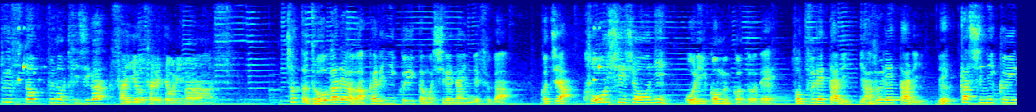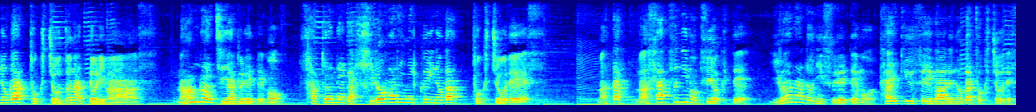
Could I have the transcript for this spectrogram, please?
プストップの生地が採用されております。ちょっと動画では分かりにくいかもしれないんですがこちら格子状に折り込むことでほつれたり破れたり劣化しにくいのが特徴となっております。万が一破れても裂け目が広がりにくいのが特徴です。また摩擦にも強くて岩などに擦れても耐久性があるのが特徴です。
